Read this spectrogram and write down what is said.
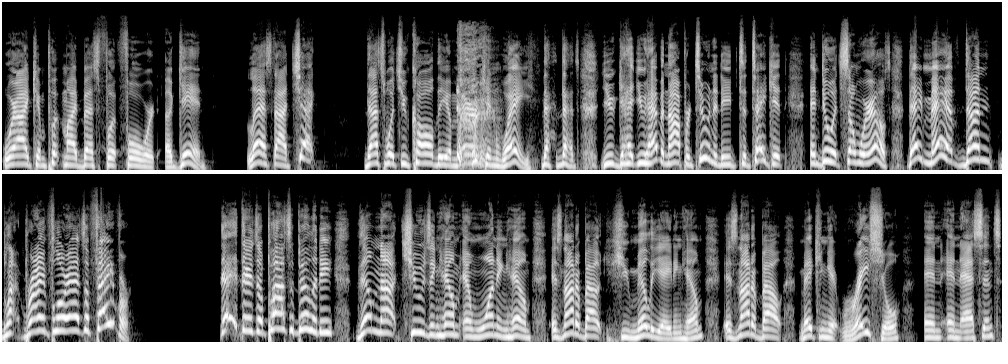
where I can put my best foot forward again. Last I checked, that's what you call the American way. That, that's you you have an opportunity to take it and do it somewhere else. They may have done Brian Flores a favor. There's a possibility them not choosing him and wanting him is not about humiliating him. It's not about making it racial in in essence.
